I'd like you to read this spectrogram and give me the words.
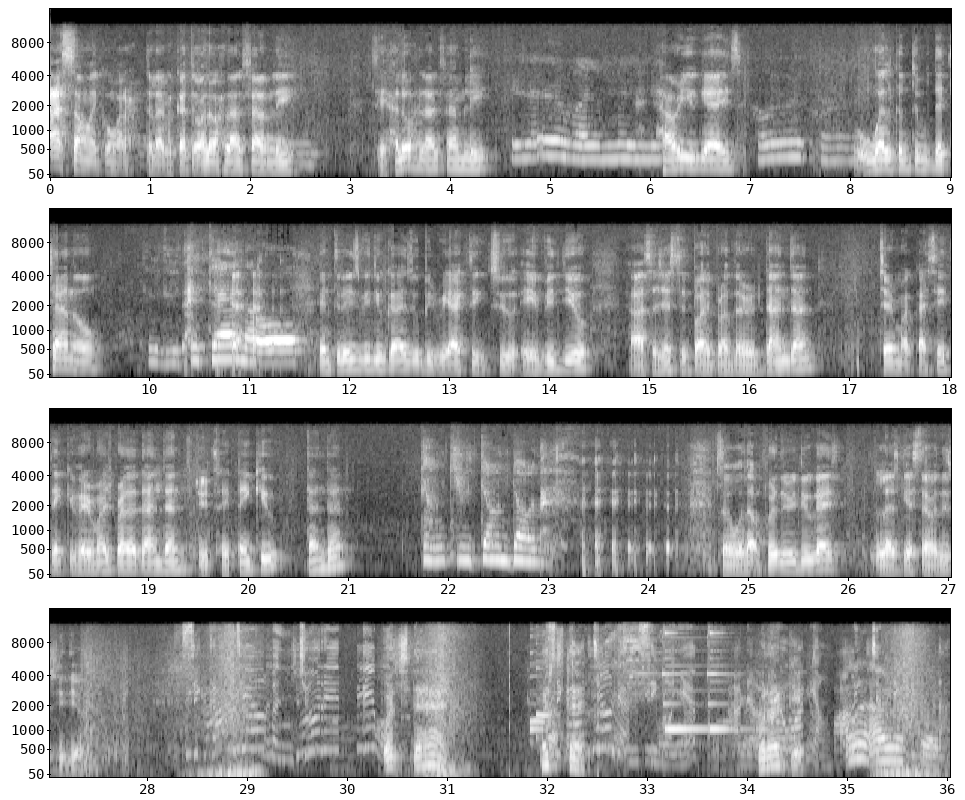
Assalamualaikum warahmatullahi wabarakatuh. Hello Halal family. Say hello Halal family. How are you guys? Welcome to the channel. channel. In today's video guys we'll be reacting to a video uh, suggested by brother Dandan. Terima kasih. Thank you very much brother Dandan. You'd say thank you Dandan. Thank you, Don. So without further ado guys, let's get started with this video. Si kancil mencuri timun. What's that? What's that? kancil dan si monyet adalah What are they? yang paling oh, elephant?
